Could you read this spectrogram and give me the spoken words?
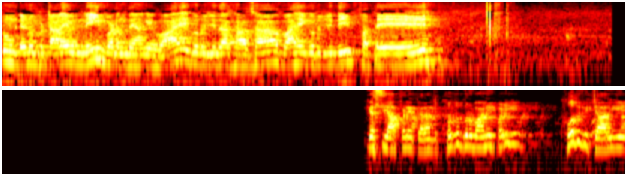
ਢੁੰਡੇ ਨੂੰ ਬਟਾਲੇ ਨਹੀਂ ਵੜਨ ਦੇਵਾਂਗੇ ਵਾਹਿਗੁਰੂ ਜੀ ਦਾ ਖਾਲਸਾ, ਵਾਹਿਗੁਰੂ ਜੀ ਦੀ ਫਤਿਹ। ਕਿ ਅਸੀਂ ਆਪਣੇ ਘਰਾਂ 'ਚ ਖੁਦ ਗੁਰਬਾਣੀ ਪੜ੍ਹੀਏ, ਖੁਦ ਵਿਚਾਰੀਏ,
